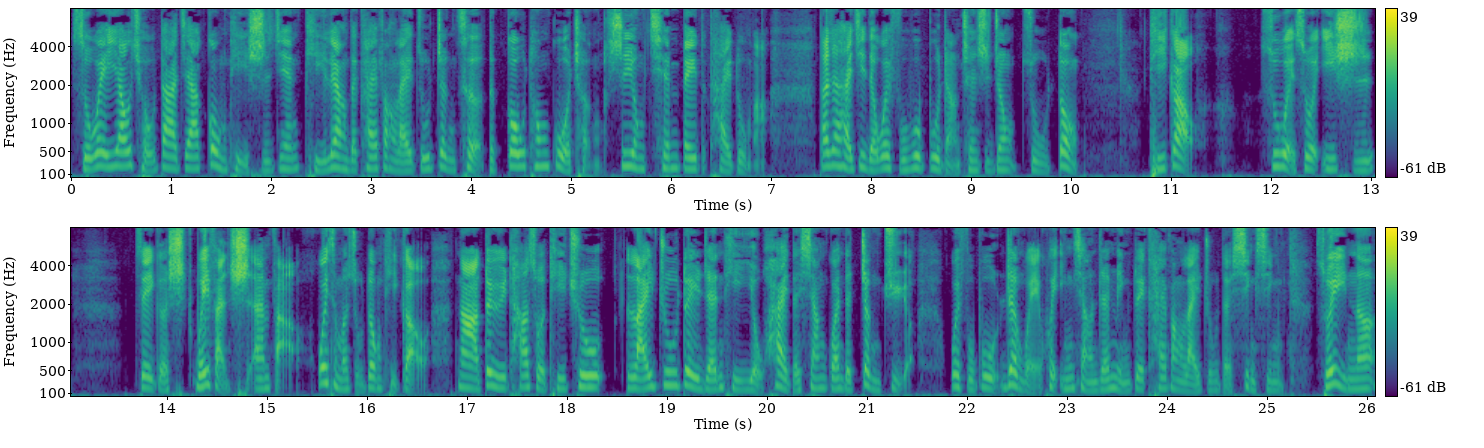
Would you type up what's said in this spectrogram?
所谓要求大家共体时间、体谅的开放莱猪政策的沟通过程，是用谦卑的态度吗？大家还记得卫福部部长陈时中主动提告苏伟硕医师这个违反食安法哦？为什么主动提告？那对于他所提出莱猪对人体有害的相关的证据啊，卫福部认为会影响人民对开放莱猪的信心，所以呢，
